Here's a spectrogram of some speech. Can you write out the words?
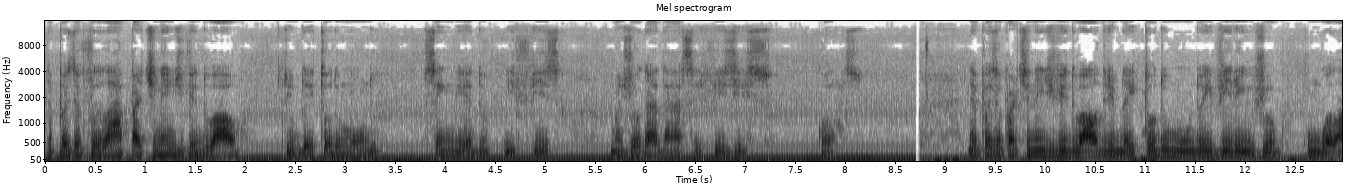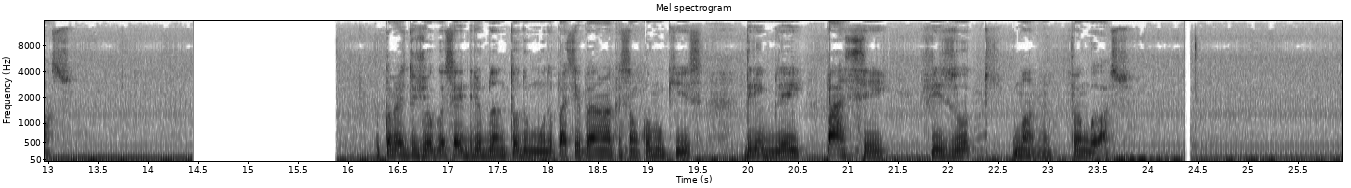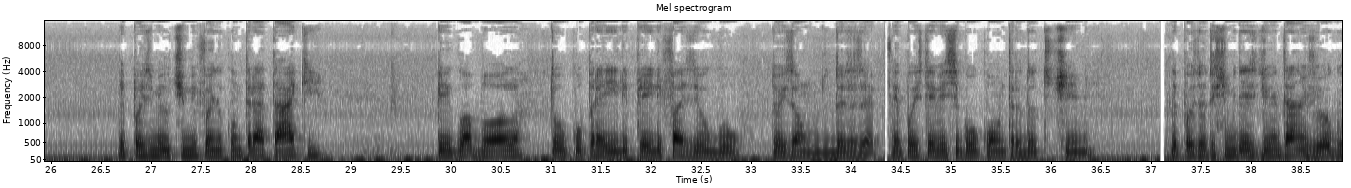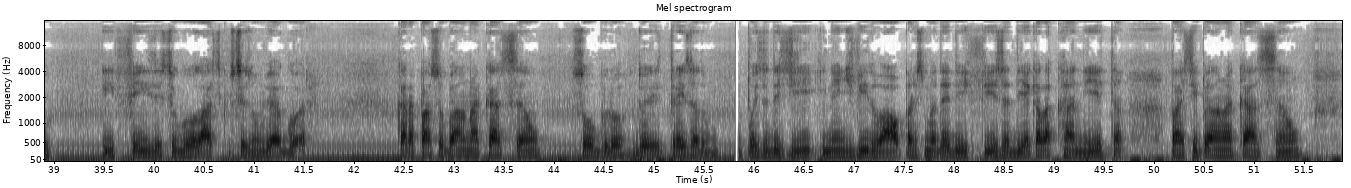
Depois eu fui lá, partindo individual, driblei todo mundo, sem medo e fiz uma jogadaça e fiz isso. Golaço. Depois eu parti na individual, driblei todo mundo e virei o jogo com um golaço. No começo do jogo eu saí driblando todo mundo, passei pela marcação como quis, driblei, passei, fiz outro. Mano, foi um golaço. Depois meu time foi no contra-ataque, pegou a bola, tocou para ele, para ele fazer o gol 2 a 1 2 a 0 Depois teve esse gol contra do outro time. Depois o outro time decidiu entrar no jogo e fez esse golaço que vocês vão ver agora. O cara passou pela marcação, sobrou 2 3 a 1 Depois eu decidi ir na individual para cima da defesa, dei aquela caneta, passei pela marcação,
